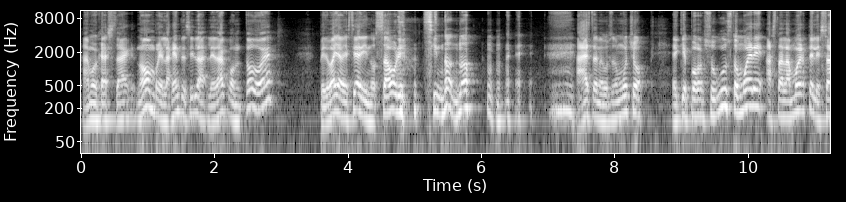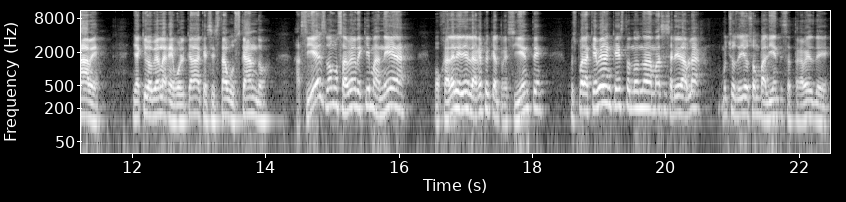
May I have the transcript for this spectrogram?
Amo el hashtag. No, hombre, la gente sí la, le da con todo, ¿eh? Pero vaya bestia de dinosaurio. si no, no. ah, esta me gustó mucho. El que por su gusto muere, hasta la muerte le sabe. Ya quiero ver la revolcada que se está buscando. Así es, vamos a ver de qué manera. Ojalá le dé la réplica al presidente. Pues para que vean que esto no nada más es salir a hablar. Muchos de ellos son valientes a través de,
